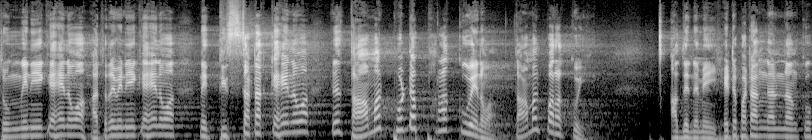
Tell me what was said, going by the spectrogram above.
තුන්වෙනි එක ඇහෙනවා හතරවෙනි එක ඇහෙනවා නේ 38ක් ඇහෙනවා. එහෙනම් තාමත් පොඩ්ඩක් පරක්කු වෙනවා. තාමත් පරක්කුයි. අද නෙමෙයි හෙට පටන් ගන්නම්කෝ.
